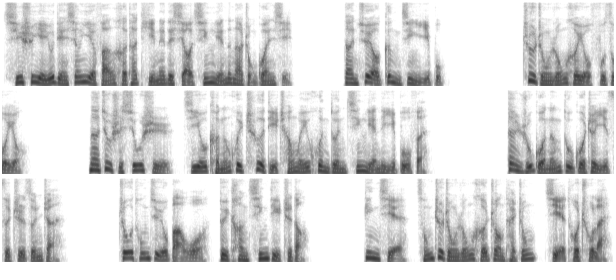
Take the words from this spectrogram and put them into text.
其实也有点像叶凡和他体内的小青莲的那种关系，但却要更进一步。这种融合有副作用，那就是修士极有可能会彻底成为混沌青莲的一部分。但如果能度过这一次至尊战，周通就有把握对抗青帝之道。并且从这种融合状态中解脱出来，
